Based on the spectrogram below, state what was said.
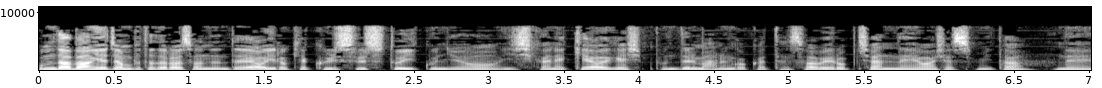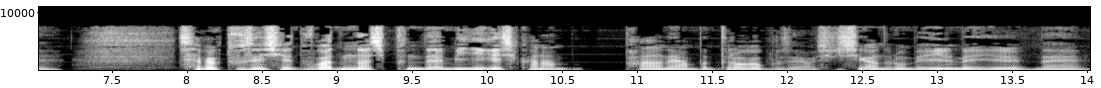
꿈다방 예전부터 들었었는데요. 이렇게 글 쓸 수도 있군요. 이 시간에 깨어 계신 분들 많은 것 같아서 외롭지 않네요 하셨습니다. 네. 새벽 2, 3시에 누가 듣나 싶은데 미니 게시판 판에 한번 들어가 보세요. 실시간으로 매일매일 네.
